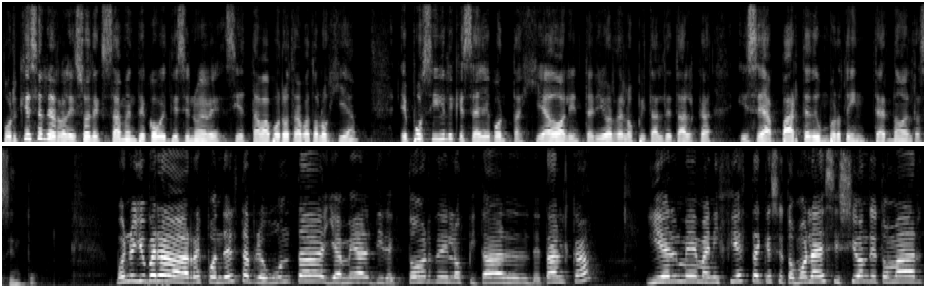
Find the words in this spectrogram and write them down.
¿Por qué se le realizó el examen de COVID-19 si estaba por otra patología? ¿Es posible que se haya contagiado al interior del hospital de Talca y sea parte de un brote interno del recinto? Bueno, yo para responder esta pregunta llamé al director del hospital de Talca y él me manifiesta que se tomó la decisión de tomar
